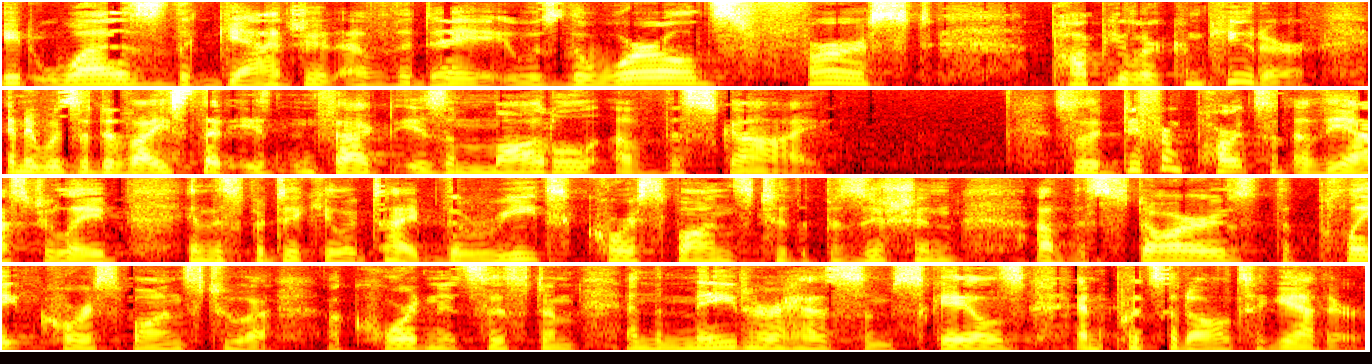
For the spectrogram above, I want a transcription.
it was the gadget of the day. It was the world's first popular computer. And it was a device that, is, in fact, is a model of the sky. So the different parts of the astrolabe in this particular type, the rete corresponds to the position of the stars, the plate corresponds to a, a coordinate system, and the mater has some scales and puts it all together.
